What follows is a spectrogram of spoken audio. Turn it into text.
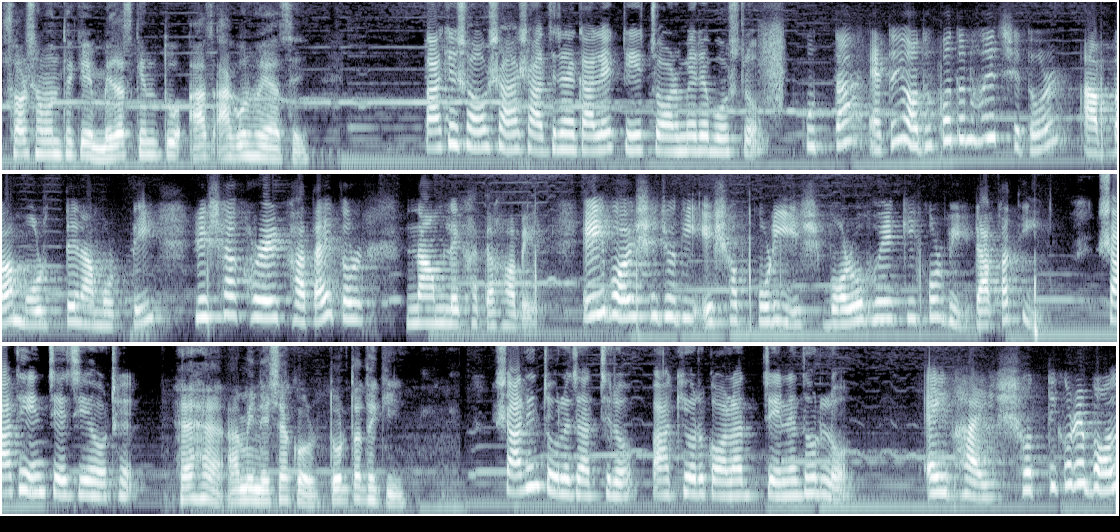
সর সামন থেকে মেজাজ কিন্তু আজ আগুন হয়ে আছে। পাখি সহসা স্বাধীনের গালে একটি চর মেরে বসল। কুত্তা এতই অধপতন হয়েছে তোর? আব্বা মরতে না মরতেই নেশাখরের খাতায় তোর নাম লেখাতে হবে। এই বয়সে যদি এসব করিস বড় হয়ে কি করবি ডাকাতি? স্বাধীন চেঁচিয়ে ওঠে। হ্যাঁ হ্যাঁ আমি নেশাকর তোর তাতে কি? স্বাধীন চলে যাচ্ছিল। পাখি ওর গলা টেনে ধরলো। এই ভাই সত্যি করে বল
